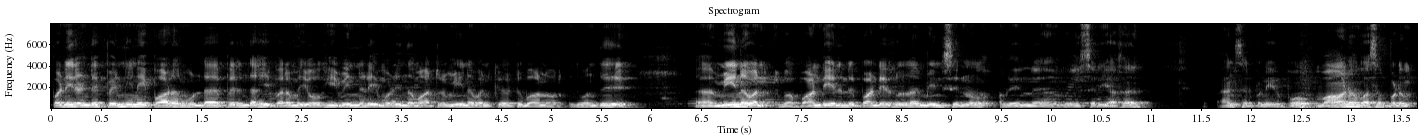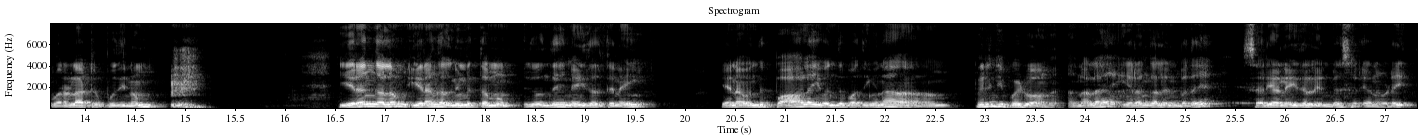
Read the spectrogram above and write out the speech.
பனிரெண்டு பெண்ணினை பாடம் கொண்ட பெருந்தகை பரமயோகி விண்ணடை மொழிந்த மாற்றும் மீனவன் கேட்டுபானோர். இது வந்து மீனவன். இப்போ பாண்டியர் பாண்டியர்கள்னா மீன் சின்னம் அப்படின்னு மிக சரியாக ஆன்சர் பண்ணியிருப்போம். வானம் வசப்படும் வரலாற்று புதினம். இரங்கலும் இரங்கல் நிமித்தமும். இது வந்து நெய்தல் திணை. ஏன்னா வந்து பாலை வந்து பார்த்திங்கன்னா பிரிஞ்சு போயிடுவாங்க. அதனால் இரங்கல் என்பது சரியான நெய்தல் என்பது சரியான விடை.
